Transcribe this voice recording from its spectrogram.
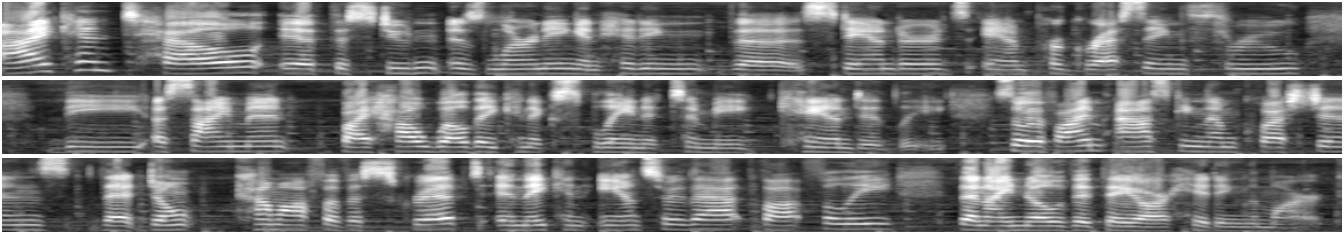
I can tell if the student is learning and hitting the standards and progressing through the assignment by how well they can explain it to me candidly. So if I'm asking them questions that don't come off of a script and they can answer that thoughtfully, then I know that they are hitting the mark.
